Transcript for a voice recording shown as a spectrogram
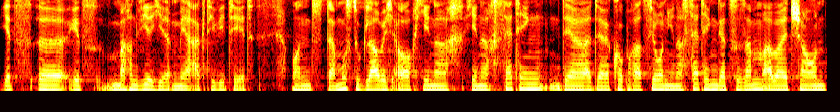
jetzt, äh, jetzt machen wir hier mehr Aktivität. Und da musst du, glaube ich, auch je nach, je nach Setting der, der Kooperation, je nach Setting der Zusammenarbeit schauen,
